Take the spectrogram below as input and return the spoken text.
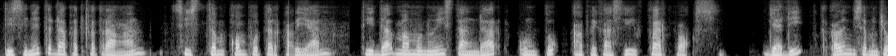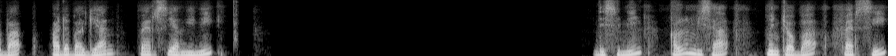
Di sini terdapat keterangan sistem komputer kalian tidak memenuhi standar untuk aplikasi Firefox. Jadi, kalian bisa mencoba pada bagian versi yang ini. Di sini, kalian bisa mencoba versi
